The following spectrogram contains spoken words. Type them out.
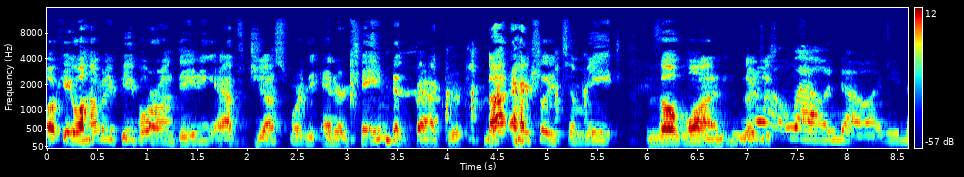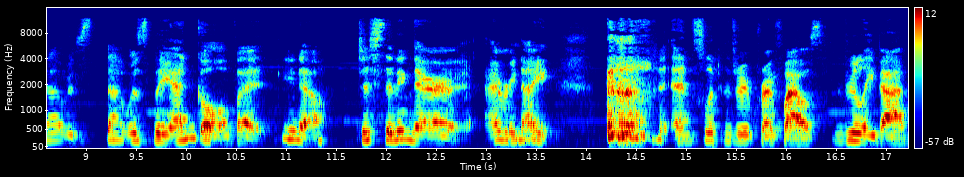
okay well how many people are on dating apps just for the entertainment factor not actually to meet the one they're No, just well, no. I mean, that was that was the end goal, but you know, just sitting there every night and flipping through profiles, really bad.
